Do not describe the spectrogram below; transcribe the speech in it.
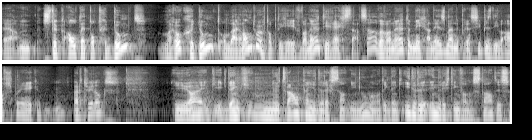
ja, een stuk altijd tot gedoemd, maar ook gedoemd om daar een antwoord op te geven vanuit die rechtsstaat zelf en vanuit de mechanismen en de principes die we afspreken. Bart Willox? Ja, ik, ik, denk neutraal kan je de rechtsstaat niet noemen, want ik denk iedere inrichting van een staat is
